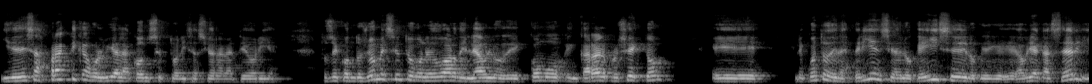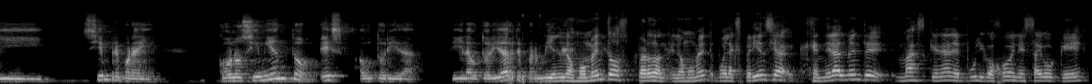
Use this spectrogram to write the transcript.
y de esas prácticas volví a la conceptualización, a la teoría. Entonces, cuando yo me siento con Eduardo y le hablo de cómo encarar el proyecto, eh, le cuento de la experiencia, de lo que hice, de lo que habría que hacer y siempre por ahí. Conocimiento es autoridad. Y la autoridad te permite. Y en los momentos, perdón, en los momentos, pues la experiencia generalmente, más que nada el público joven, es algo que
